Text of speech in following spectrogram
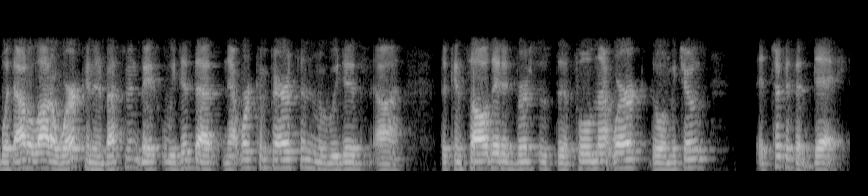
without a lot of work and investment. Basically, we did that network comparison we did uh, the consolidated versus the full network, the one we chose. It took us a day,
